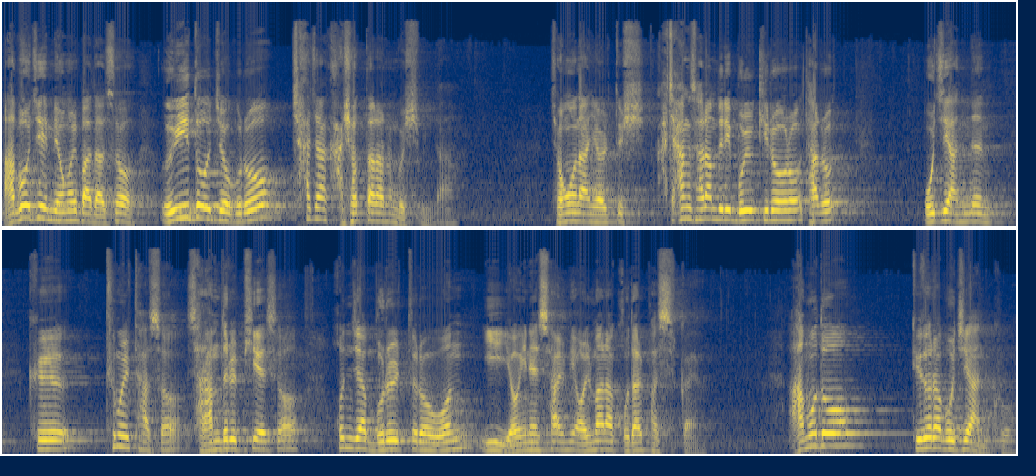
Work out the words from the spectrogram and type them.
아버지의 명을 받아서 의도적으로 찾아가셨다라는 것입니다. 한 12시 가장 사람들이 물 기로로 다루 오지 않는 그 틈을 타서 사람들을 피해서 혼자 물을 들어온 이 여인의 삶이 얼마나 고달팠을까요? 아무도 뒤돌아보지 않고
